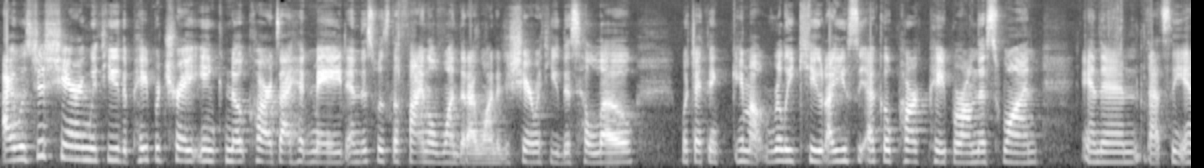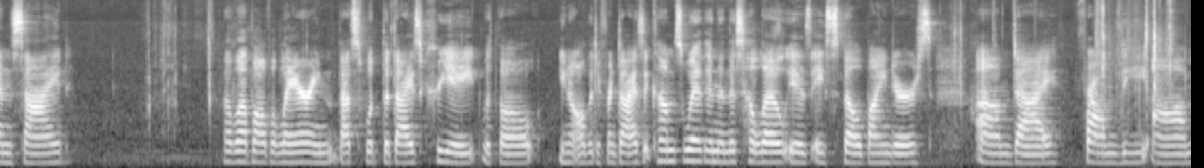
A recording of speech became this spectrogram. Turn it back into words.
I was just sharing with you the Papertrey Ink note cards I had made, and this was the final one that I wanted to share with you, this Hello, which I think came out really cute. I used the Echo Park paper on this one, and then that's the inside. I love all the layering. That's what the dies create with all, you know, all the different dies it comes with. And then this Hello is a Spellbinders um, die from the um,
